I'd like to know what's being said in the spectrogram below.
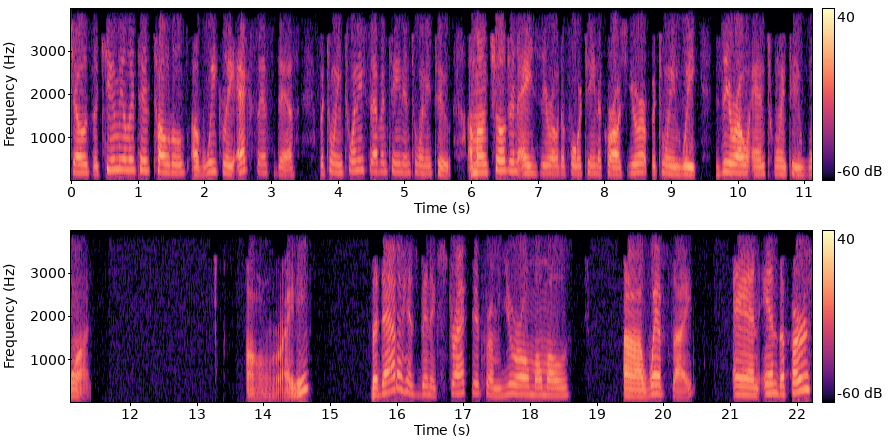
shows the cumulative totals of weekly excess deaths between 2017 and 22 among children aged 0 to 14 across Europe between week 0 and 21. All righty. The data has been extracted from Euromomo's uh, website, and in the first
